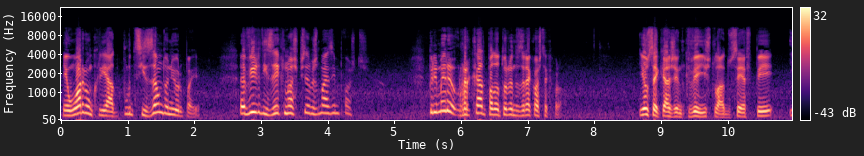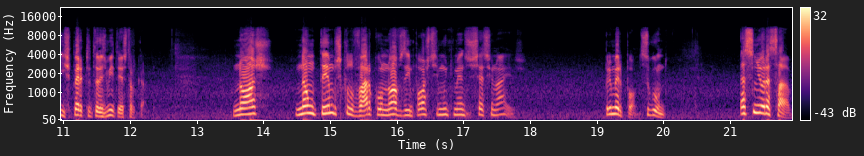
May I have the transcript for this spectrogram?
É um órgão criado por decisão da União Europeia, a vir dizer que nós precisamos de mais impostos. Primeiro recado para a doutora Nazaré Costa Cabral. Eu sei que há gente que vê isto lá do CFP e espero que lhe transmita este recado. Nós não temos que levar com novos impostos e muito menos excepcionais. Primeiro ponto. Segundo, a senhora sabe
